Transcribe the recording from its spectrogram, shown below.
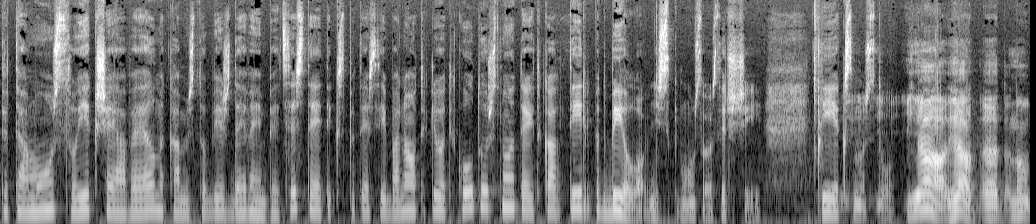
Tad tā mūsu iekšējā vēlme, kā mēs to bieži devējam pēc estētikas, patiesībā nav tik ļoti kultūras noteikta, kā tīri pat bioloģiski mūsos ir šī tieksme uz to. Jā, jā nu,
